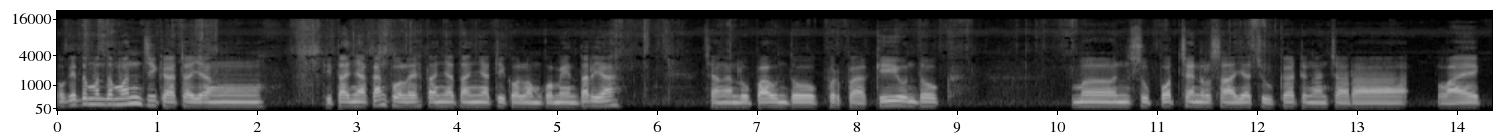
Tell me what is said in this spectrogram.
Oke teman-teman jika ada yang ditanyakan boleh tanya-tanya di kolom komentar ya. Jangan lupa untuk berbagi untuk mensupport channel saya juga dengan cara like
